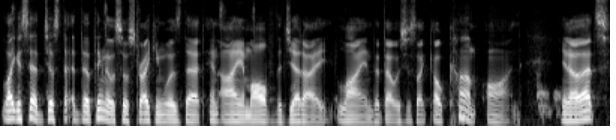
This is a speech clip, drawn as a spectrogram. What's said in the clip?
like I said, just the the thing that was so striking was that an I am all of the Jedi line. That that was just like, oh come on, you know that's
